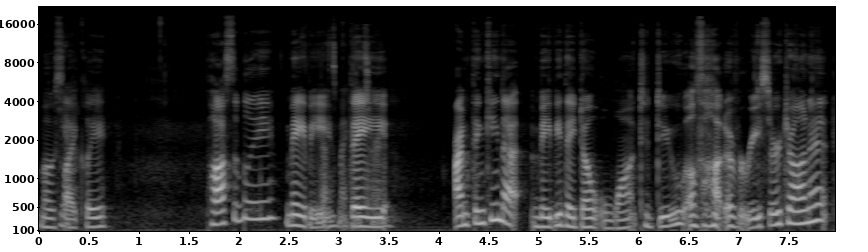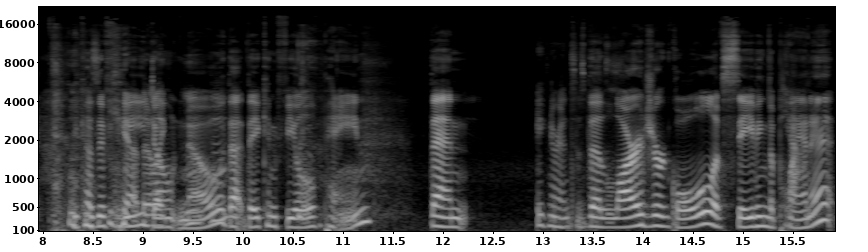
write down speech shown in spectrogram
most Yeah. likely possibly maybe they concern. i'm thinking that maybe they don't want to do a lot of research on it because if Yeah, we they're like, don't know that they can feel pain then Ignorance is the larger goal of saving the planet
